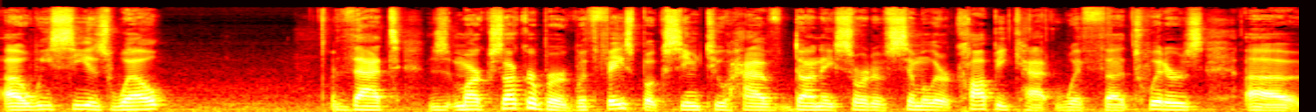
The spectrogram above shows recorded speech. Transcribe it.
Uh, we see as well that Mark Zuckerberg with Facebook seemed to have done a sort of similar copycat with uh, Twitter's, uh,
